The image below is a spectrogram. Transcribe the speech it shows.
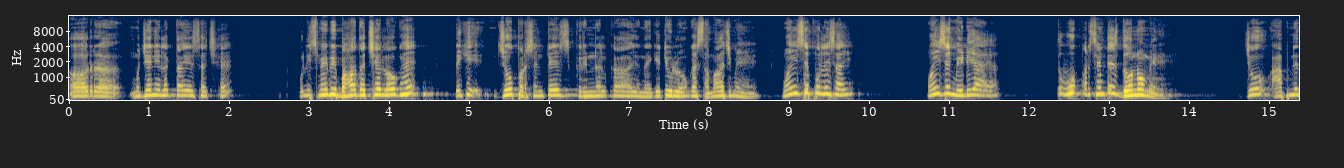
और मुझे नहीं लगता ये सच है। पुलिस में भी बहुत अच्छे लोग हैं देखिए, जो परसेंटेज क्रिमिनल का या नेगेटिव लोगों का समाज में है, वहीं से पुलिस आई, वहीं से मीडिया आया तो वो परसेंटेज दोनों में है। जो आपने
